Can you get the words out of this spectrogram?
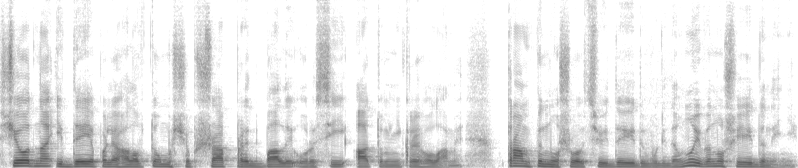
Ще одна ідея полягала в тому, щоб США придбали у Росії атомні криголами. Трамп виношував цю ідею доволі давно і виношує її донині.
